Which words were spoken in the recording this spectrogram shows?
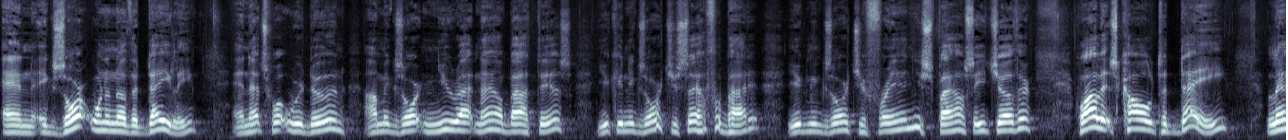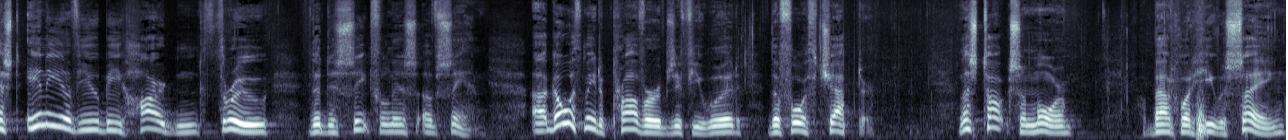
And exhort one another daily, and that's what we're doing. I'm exhorting you right now about this. You can exhort yourself about it. You can exhort your friend, your spouse, each other. While it's called today, lest any of you be hardened through the deceitfulness of sin. Uh, go with me to Proverbs, if you would, the fourth chapter. Let's talk some more about what he was saying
